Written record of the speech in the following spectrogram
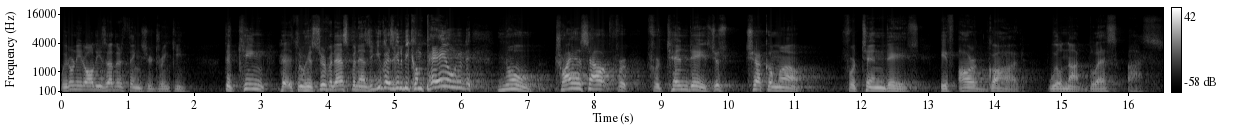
We don't need all these other things you're drinking. The king, uh, through his servant Ashpenaz, you guys are going to become pale. No, try us out for for 10 days. Just check them out for 10 days if our God will not bless us.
